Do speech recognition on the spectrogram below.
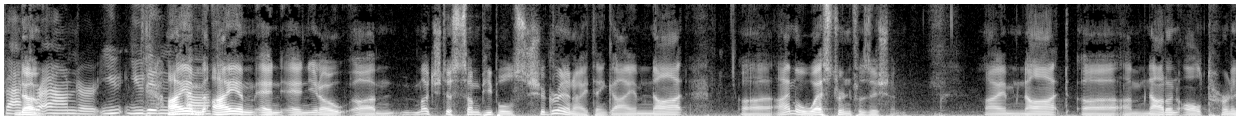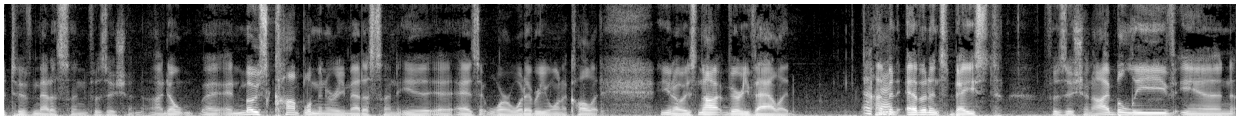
background, or you you didn't? I am. uh, I am, and and you know, um, much to some people's chagrin, I think I am not. Uh, I'm a Western physician. I am not. Uh, I'm not an alternative medicine physician. I don't. And most complementary medicine, as it were, whatever you want to call it, you know, is not very valid. okay. I'm an evidence-based physician. I believe in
